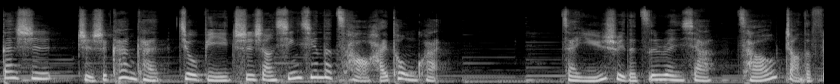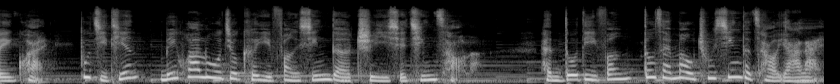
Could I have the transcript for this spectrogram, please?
但是只是看看，就比吃上新鲜的草还痛快。在雨水的滋润下，草长得飞快。不几天，梅花鹿就可以放心地吃一些青草了。很多地方都在冒出新的草芽来，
